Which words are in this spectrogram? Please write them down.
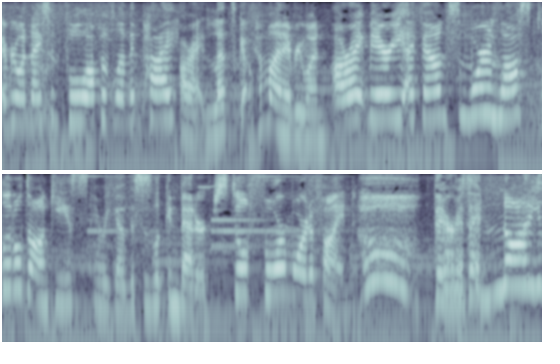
Everyone nice and full off of lemon pie? All right, let's go. Come on, everyone. All right, Mary, I found some more lost little donkeys. There we go. This is looking better. Still four more to find. Oh, there is a naughty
